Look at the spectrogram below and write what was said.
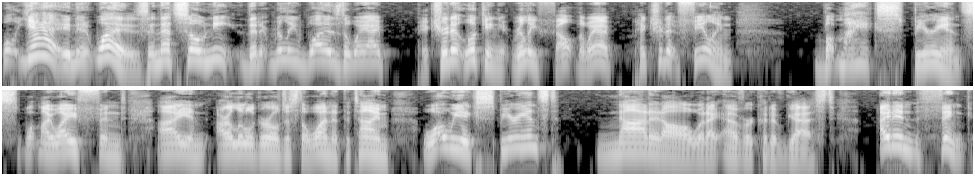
Well, yeah, and it was. And that's so neat that it really was the way I pictured it looking. It really felt the way I pictured it feeling. But my experience, what my wife and I and our little girl, just the one at the time, what we experienced, not at all what I ever could have guessed. I didn't think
